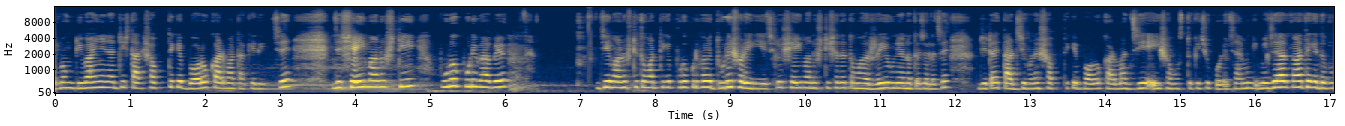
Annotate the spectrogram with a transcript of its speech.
এবং ডিভাইন এনার্জি তার সব থেকে বড় কার্মা তাকে দিচ্ছে যে সেই মানুষটি পুরোপুরিভাবে, যে মানুষটি তোমার থেকে পুরোপুরিভাবে দূরে সরে গিয়েছিল সেই মানুষটির সাথে তোমার রিউনিয়ন হতে চলেছে, যেটাই তার জীবনের সব থেকে বড় কার্মা যে এই সমস্ত কিছু করেছে। আমি মেজার কানা থেকে দেবো?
